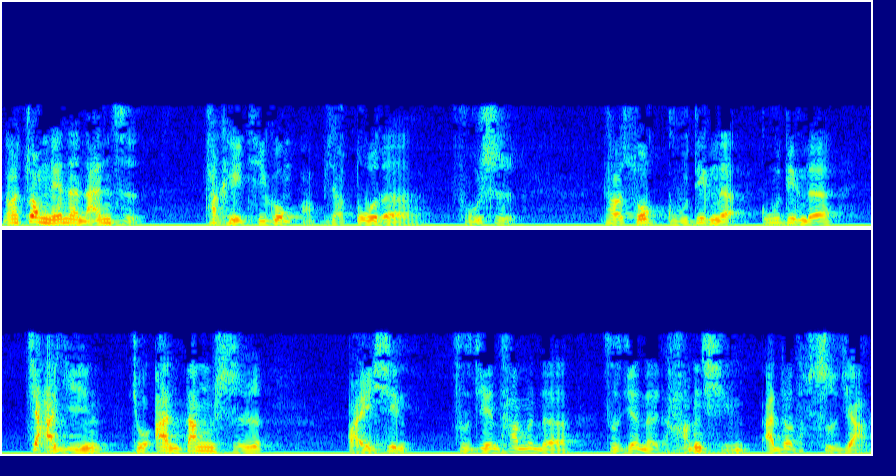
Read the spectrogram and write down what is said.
那么壮年的男子，他可以提供啊比较多的服饰，他所固定的固定的价银就按当时百姓之间他们的之间的行情按照市价。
